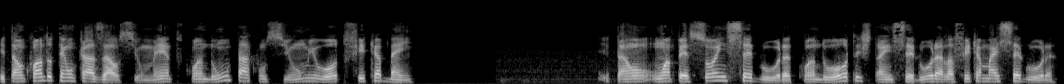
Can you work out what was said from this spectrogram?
Então, quando tem um casal ciumento, quando um tá com ciúme, o outro fica bem. Então, uma pessoa insegura, quando outra está insegura, ela fica mais segura.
